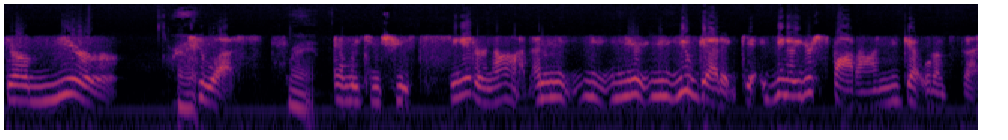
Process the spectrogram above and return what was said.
They're a mirror Right. to us, Right. and we can choose to see it or not. I mean, you you, you get it. You know, you're spot on. You get what I'm saying.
